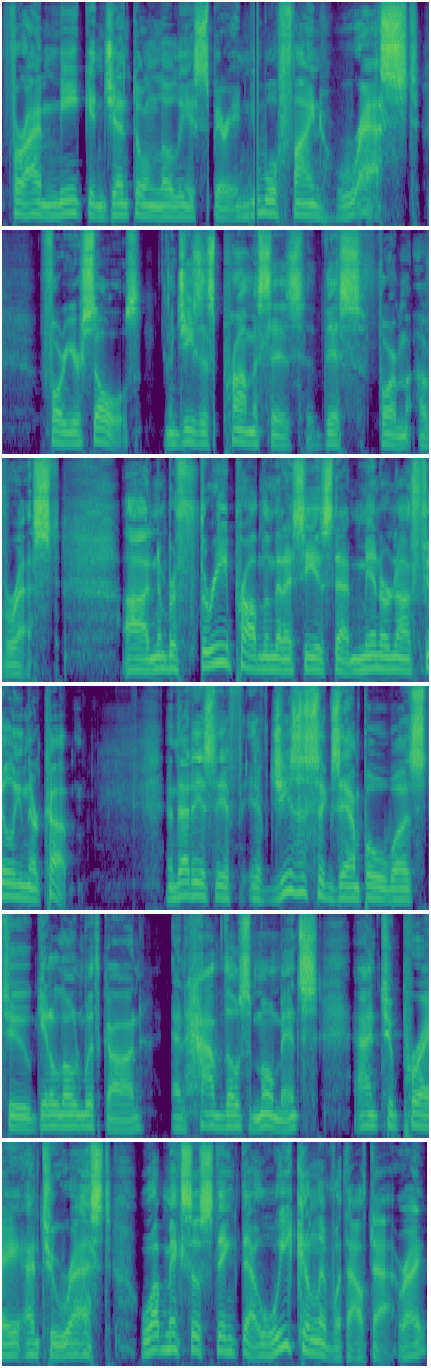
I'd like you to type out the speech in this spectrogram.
for i am meek and gentle and lowly of spirit and you will find rest for your souls and Jesus promises this form of rest. Uh, number three problem that I see is that men are not filling their cup. And that is if if Jesus' example was to get alone with God and have those moments and to pray and to rest, what makes us think that we can live without that, right?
